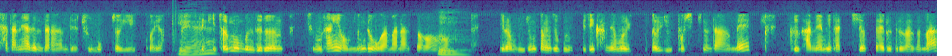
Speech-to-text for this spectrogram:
차단해야 된다는 데 주 목적이 있고요. 예. 특히 젊은 분들은 증상이 없는 경우가 많아서 음. 이런 무증상 적분들이 감염을 널리 유포시킨 다음에 그 감염이 다 지역 사회로 들어가거나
